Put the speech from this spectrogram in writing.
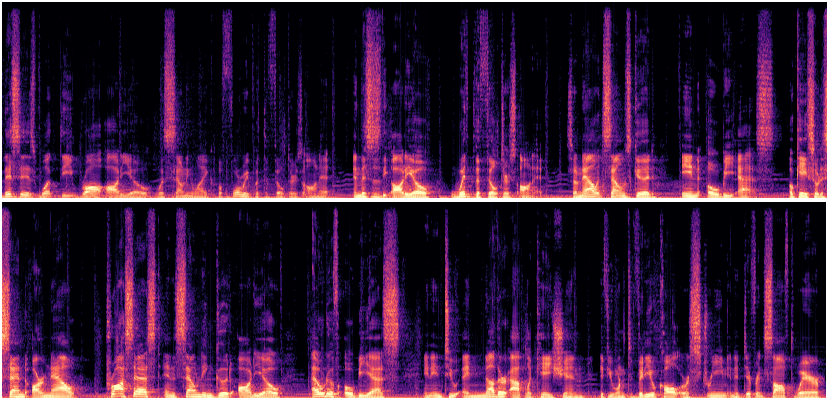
this is what the raw audio was sounding like before we put the filters on it. And this is the audio with the filters on it. So now it sounds good in OBS. Okay, so to send our now processed and sounding good audio out of OBS and into another application. If you wanted to video call or stream in a different software,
